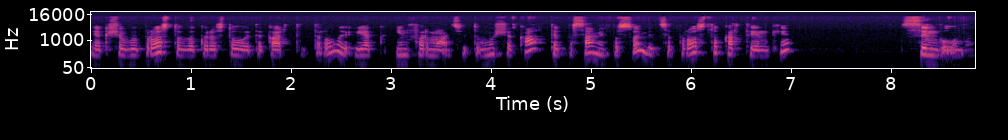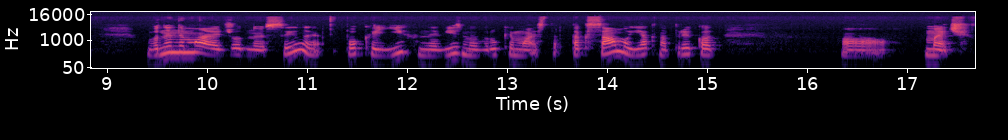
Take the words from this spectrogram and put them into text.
якщо ви просто використовуєте карти Таро як інформацію, тому що карти самі по собі це просто картинки з символами. Вони не мають жодної сили, поки їх не візьме в руки майстер. Так само, як, наприклад, меч.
